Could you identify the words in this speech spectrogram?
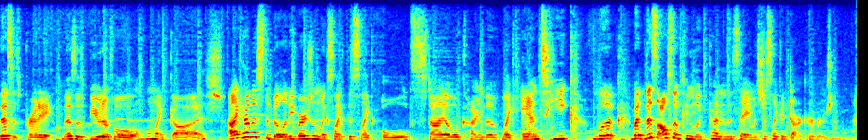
This is pretty. This is beautiful. Oh my gosh. I like how the stability version looks like this like old style kind of like antique look. But this also can look kind of the same. It's just like a darker version.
